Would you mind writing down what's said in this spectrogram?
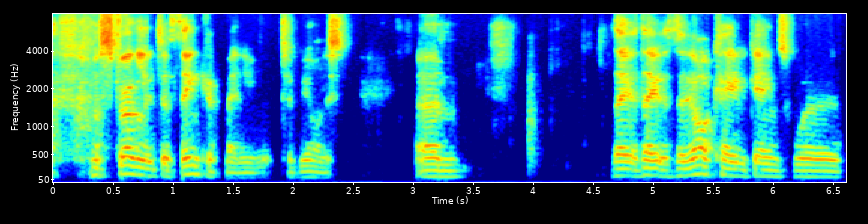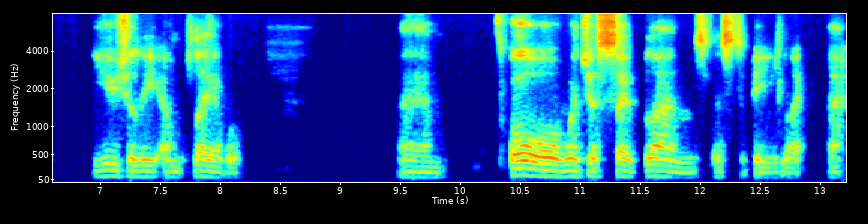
I'm struggling to think of many, to be honest. Um, they, they, the arcade games were usually unplayable, um, or were just so bland as to be like, ah.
